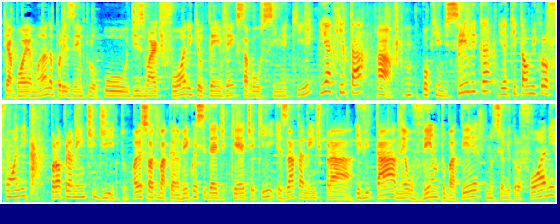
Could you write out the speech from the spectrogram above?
que a Boya manda, por exemplo, o de smartphone que eu tenho vem com essa bolsinha aqui. E aqui tá ah, um pouquinho de sílica e aqui tá o microfone propriamente dito. Olha só que bacana, vem com esse dead cat aqui exatamente para evitar né, o vento bater no seu microfone.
